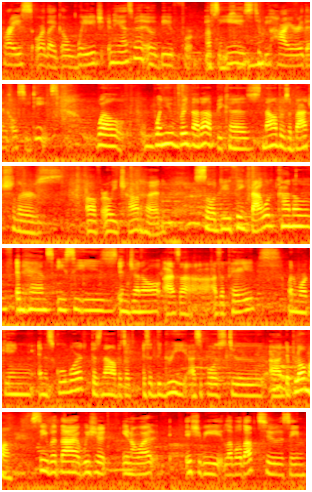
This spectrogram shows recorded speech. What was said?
price or like a wage enhancement, it would be for ECEs to be higher than OCTs. Well, when you bring that up, because now there's a bachelor's of early childhood. So, do you think that would kind of enhance ECEs in general as a as a pay when working in a school board? Because now there's a it's a degree as opposed to a diploma. See, with that, we should, you know what? It should be leveled up to the same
